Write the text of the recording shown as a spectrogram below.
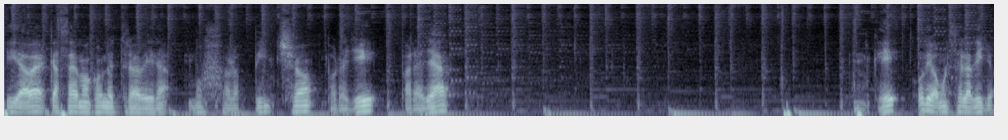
Y a ver qué hacemos con nuestra vida. Uf, a los pinchos. Por allí, para allá. Aquí. Odio, murcielaguillo.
